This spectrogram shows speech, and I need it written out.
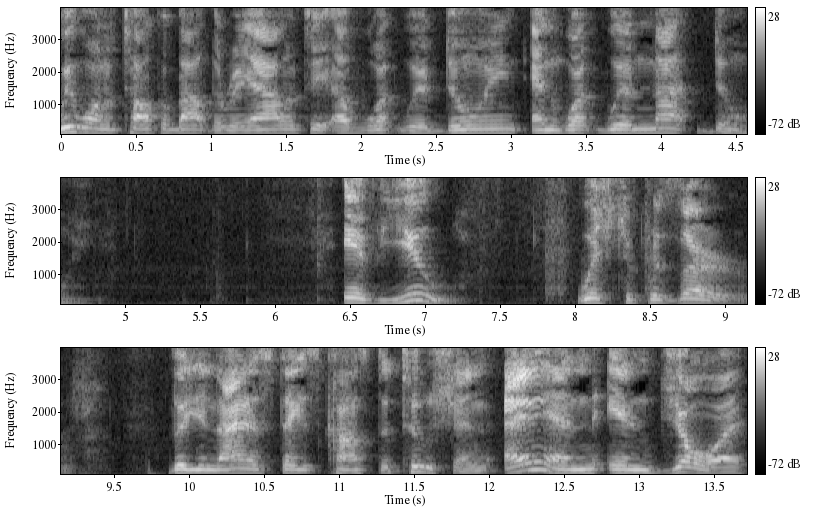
We want to talk about the reality of what we're doing and what we're not doing. If you wish to preserve the United States Constitution and enjoy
